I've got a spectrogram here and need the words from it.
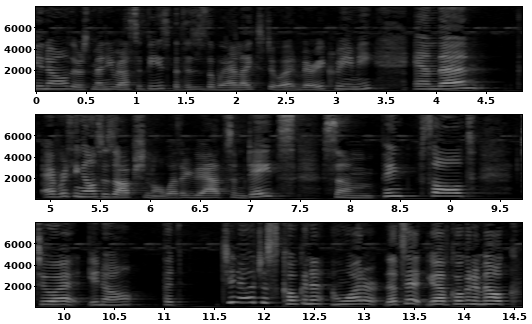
You know, there's many recipes, but this is the way I like to do it, very creamy. And then Everything else is optional, whether you add some dates, some pink salt to it, you know, but you know, just coconut and water. That's it. You have coconut milk.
